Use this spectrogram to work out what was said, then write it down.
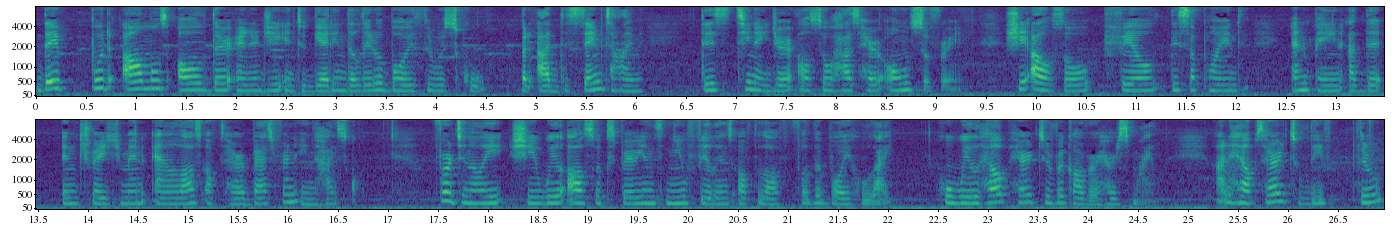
They put almost all their energy into getting the little boy through school, but at the same time, this teenager also has her own suffering. She also feels disappointed and pain at the estrangement and loss of her best friend in high school. Fortunately, she will also experience new feelings of love for the boy who like, who will help her to recover her smile and helps her to live through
